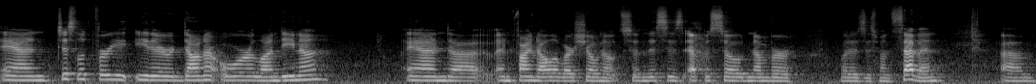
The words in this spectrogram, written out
and just look for either Donna or Londina and uh, and find all of our show notes. And this is episode number, what is this one? Seven. Um,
